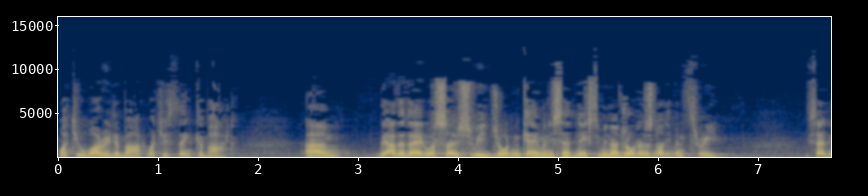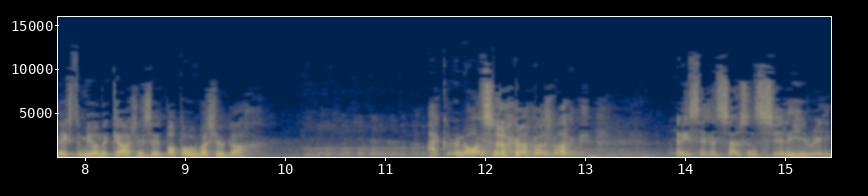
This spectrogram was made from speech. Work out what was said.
what you're worried about, what you think about. Um, the other day it was so sweet. Jordan came and he sat next to me. Now, Jordan is not even three. He sat next to me on the couch and he said, Papa, hoe was your dag? I couldn't answer. I was like, and he said it so sincerely. He really,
